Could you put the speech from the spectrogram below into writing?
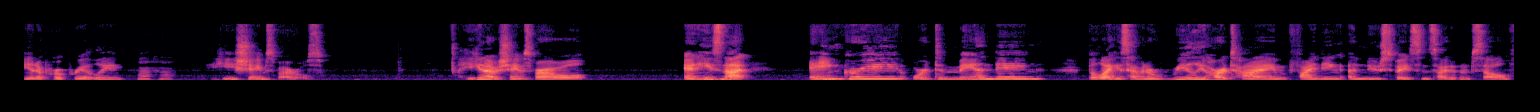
inappropriately, Mhm. he shame spirals. He can have a shame spiral, and he's not angry or demanding, but like is having a really hard time finding a new space inside of himself.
